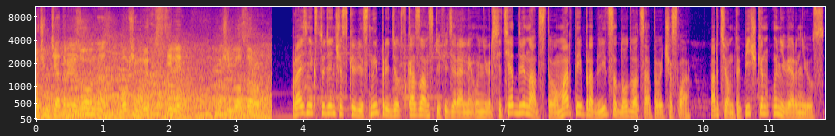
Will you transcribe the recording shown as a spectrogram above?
очень театрализованно. В общем, в их стиле очень было здорово. Праздник студенческой весны придет в Казанский федеральный университет 12 марта и продлится до 20 числа. Артем Тупичкин, Univer News.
